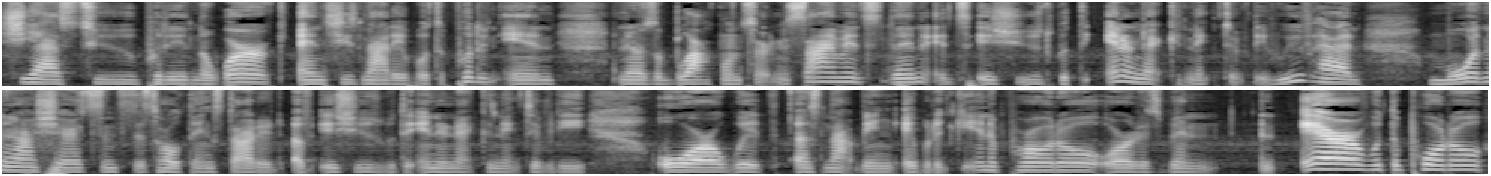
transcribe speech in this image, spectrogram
she has to put in the work and she's not able to put it in and there's a block on certain assignments then it's issues with the internet connectivity. We've had more than our share since this whole thing started of issues with the internet connectivity or with us not being able to get in a portal or there's been an error with the portal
